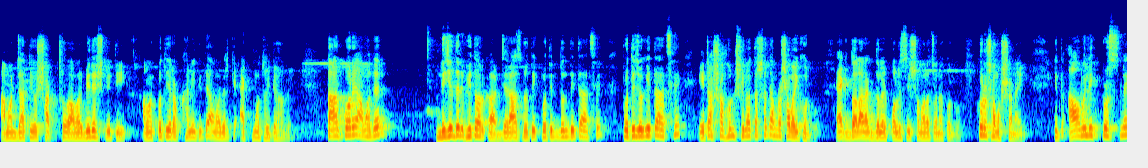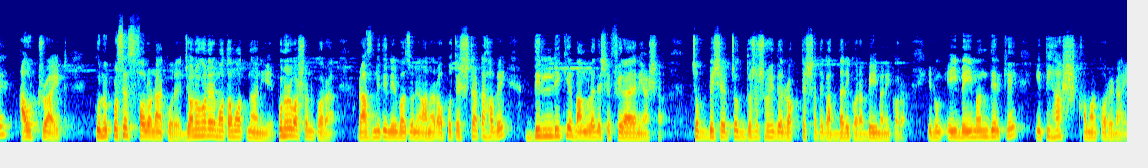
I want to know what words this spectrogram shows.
আমার জাতীয় স্বার্থ, আমার বিদেশ নীতি, আমার প্রতিরক্ষা নীতিতে আমাদেরকে একমত হইতে হবে। তারপরে আমাদের নিজেদের ভিতরকার যে রাজনৈতিক প্রতিদ্বন্দ্বিতা আছে, প্রতিযোগিতা আছে, এটা সহনশীলতার সাথে আমরা সবাই করব। এক দল আরেক দলের পলিসির সমালোচনা করব। কোনো সমস্যা নাই। কিন্তু আওয়ামী লীগ প্রশ্নে আউটরাইট কোনো প্রসেস ফলো না করে, জনগণের মতামত না নিয়ে পুনর্বাসন করা, রাজনীতি নির্বাচনে আনার অপচেষ্টাটা হবে দিল্লিকে বাংলাদেশে ফেরায় নিয়ে আসা, চব্বিশের চোদ্দশো শহীদের রক্তের সাথে গাদ্দারি করা, বেইমানি করা এবং এই বেইমানদেরকে ইতিহাস ক্ষমা করে নাই।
